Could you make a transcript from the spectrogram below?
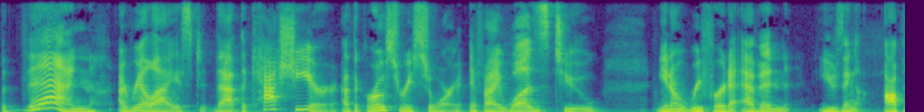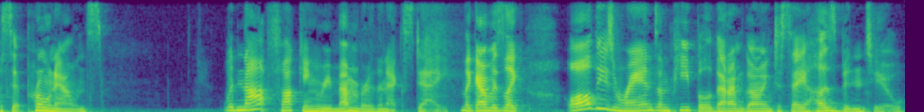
But then I realized that the cashier at the grocery store, if I was to, you know, refer to Evan using opposite pronouns, would not fucking remember the next day. Like I was like, all these random people that I'm going to say husband to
